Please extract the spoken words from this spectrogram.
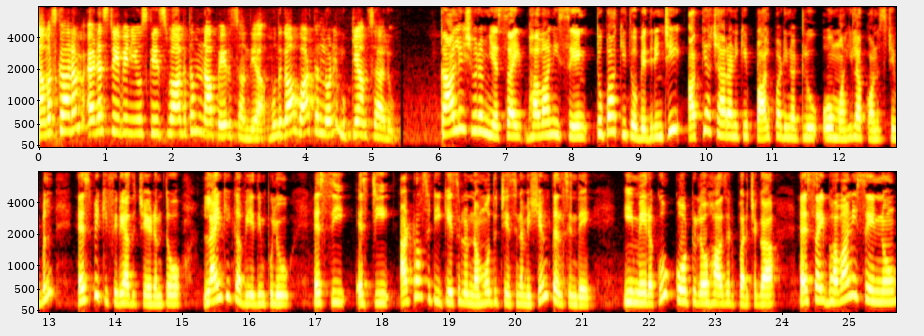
నమస్కారం. ఎన్ఎస్టీవీ న్యూస్కి స్వాగతం. నా పేరు సంధ్య. ముందుగా వార్తల్లోని ముఖ్యాంశాలు. కాళేశ్వరం ఎస్ఐ భవానీ సేన్ తుపాకీతో బెదిరించి అత్యాచారానికి పాల్పడినట్లు ఓ మహిళా కానిస్టేబుల్ ఎస్పీకి ఫిర్యాదు చేయడంతో లైంగిక వేధింపులు ఎస్సీ ఎస్టీ అట్రాసిటీ కేసులు నమోదు చేసిన విషయం తెలిసిందే. ఈ మేరకు కోర్టులో హాజరుపరచగా ఎస్ఐ భవానీ సేన్ను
